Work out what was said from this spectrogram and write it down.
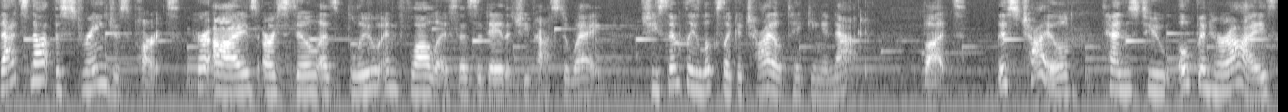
that's not the strangest part. Her eyes are still as blue and flawless as the day that she passed away. She simply looks like a child taking a nap. But this child tends to open her eyes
